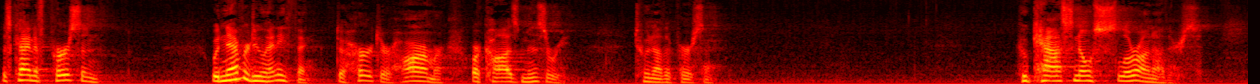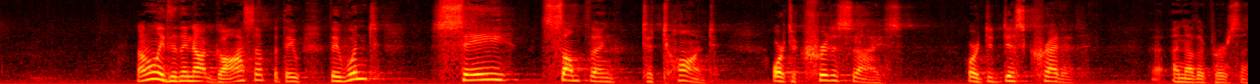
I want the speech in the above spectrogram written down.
This kind of person would never do anything to hurt or harm or, or cause misery to another person. Who casts no slur on others. Not only do they not gossip, but they, they wouldn't say something to taunt or to criticize or to discredit another person.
